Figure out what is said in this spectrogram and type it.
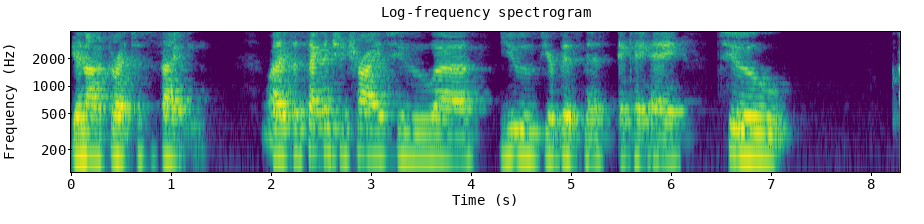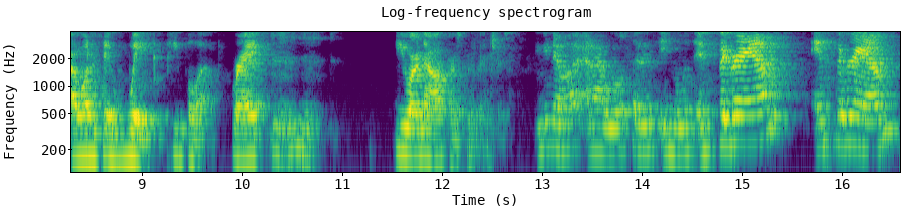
you're not a threat to society. Right. But the second you try to uh, use your business, aka to, I want to say, wake people up, right? hmm You are now a person of interest. You know what? And I will say this even with Instagram. Instagram.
